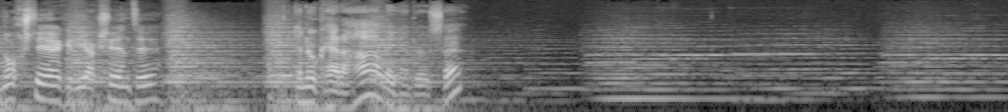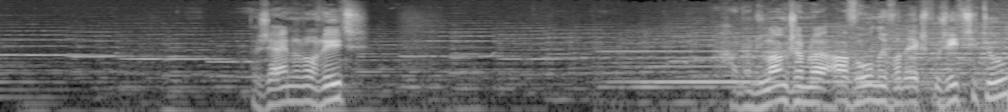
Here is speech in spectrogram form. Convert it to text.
Nog sterker die accenten. En ook herhalingen dus, hè? We zijn er nog niet. We gaan dan langzaam naar de afronding van de expositie toe.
